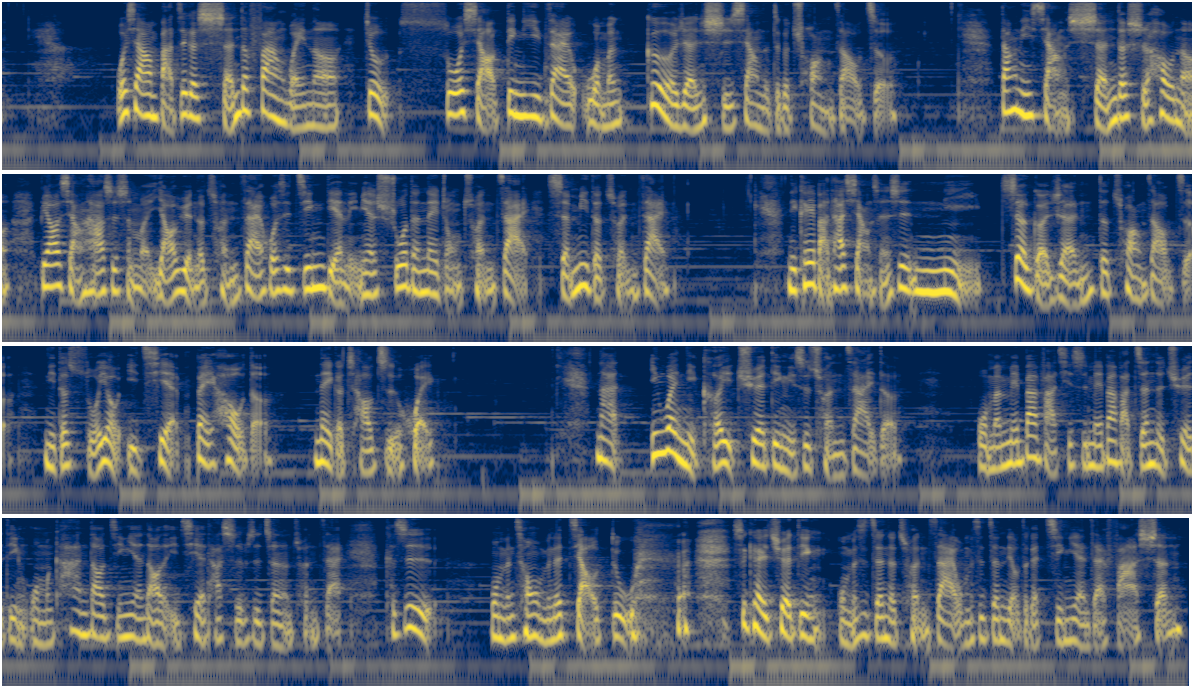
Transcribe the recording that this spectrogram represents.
我想把这个神的范围呢，就缩小定义在我们个人实相的这个创造者。当你想神的时候呢，不要想它是什么遥远的存在，或是经典里面说的那种存在，神秘的存在。你可以把它想成是你这个人的创造者。你的所有一切背后的那个超智慧，那因为你可以确定你是存在的，我们没办法，其实没办法真的确定我们看到、经验到的一切，它是不是真的存在。可是我们从我们的角度 是可以确定我们是真的存在，我们是真的有这个经验在发生。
